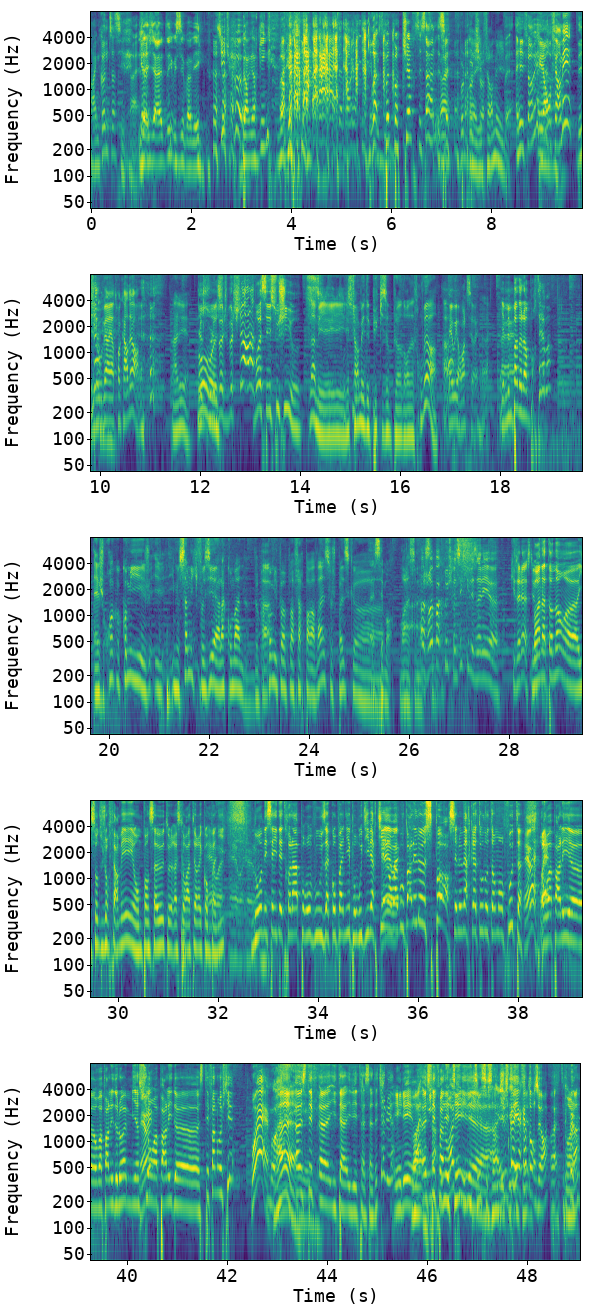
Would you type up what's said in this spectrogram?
Rien compte ça. J'ai j'ai arrêté, mais c'est pas bien. Si tu peux. Burger King Burger King. Bud Butcher, c'est ça Ouais, Bull Ah, il Butcher. est fermé. Elle est fermée Et il a refermé Déjà Il est ouvert il y a trois quarts d'heure. Allez. Non, le euh, Butch Butcher là Moi c'est les sushis. euh. Non, mais il est fermé depuis qu'ils ont plus le droit d'être ouverts. Eh oui, on voit que c'est vrai. Y a même pas de l'emporter là-bas Et je crois que comme il, je- il, il me semble qu'il faisait à la commande. Donc Ah. comme ils peuvent pas faire par avance, je pense que. Eh, C'est mort. Voilà, c'est Ah, mort. j'aurais pas cru, je pensais qu'ils allaient, euh, qu'ils allaient rester. Bon en attendant, euh, ils sont toujours fermés et on pense à eux, tous les restaurateurs et Eh compagnie. ouais, eh ouais, eh Nous ouais. on essaye d'être là pour vous accompagner, pour vous divertir. Eh on va vous parler de sport, c'est le mercato notamment foot. Eh ouais. On va parler, euh, on va parler de l'OM bien Eh sûr. ouais. On va parler de Stéphane Ruffier. Ouais. Ouais. Euh, Stéph- euh, il, est à, il est à Saint-Etienne lui. hein Et il est. Ouais, ouais, Euh, il- Stéphane il Roy était- qui, il était, c'est ça. il Jusqu'à il y a était- 14h. Ouais. Voilà.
